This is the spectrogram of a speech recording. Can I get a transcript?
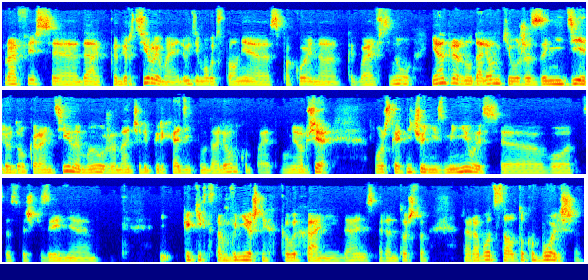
Профессия, да, конвертируемая. Люди могут вполне спокойно, как бы, ну, я, например, на удаленке уже за неделю до карантина мы уже начали переходить на удаленку, поэтому у меня вообще, можно сказать, ничего не изменилось, э, вот, с точки зрения каких-то там внешних колыханий, да, несмотря на то, что работа стала только больше,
